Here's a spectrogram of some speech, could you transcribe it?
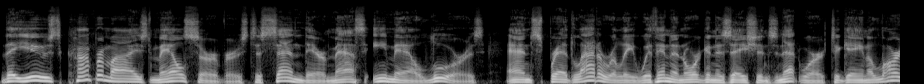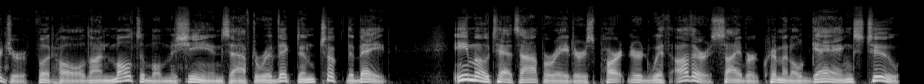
They used compromised mail servers to send their mass email lures and spread laterally within an organization's network to gain a larger foothold on multiple machines after a victim took the bait. Emotet's operators partnered with other cyber criminal gangs too,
